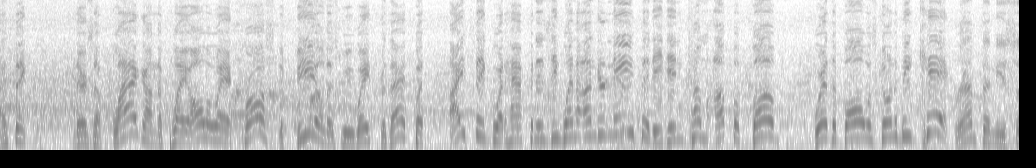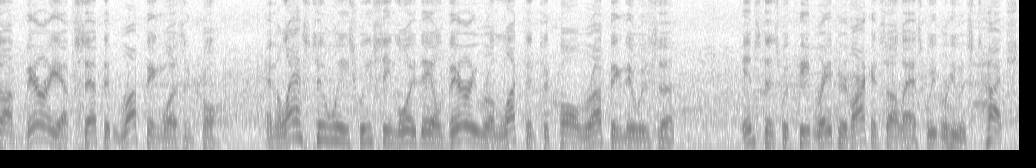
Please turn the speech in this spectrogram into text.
I think there's a flag on the play all the way across the field as we wait for that. But I think what happened is he went underneath it. He didn't come up above where the ball was going to be kicked. Brentham, you saw very upset that roughing wasn't called. In the last two weeks, we've seen Lloyd Dale very reluctant to call roughing. There was an instance with Pete Rather of Arkansas last week where he was touched.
